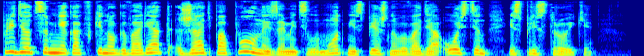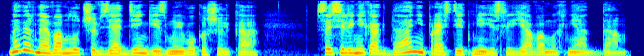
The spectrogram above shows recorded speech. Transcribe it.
«Придется мне, как в кино говорят, жать по полной», — заметила Мот, неспешно выводя Остин из пристройки. Наверное, вам лучше взять деньги из моего кошелька. Сесили никогда не простит мне, если я вам их не отдам.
